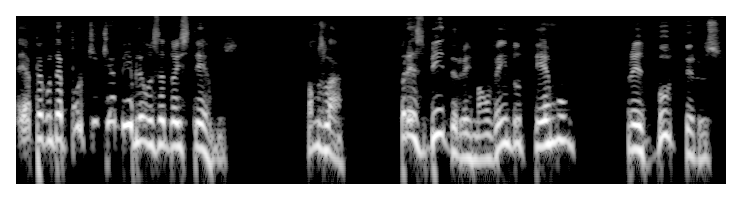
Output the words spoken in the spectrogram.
Aí a pergunta é: por que, que a Bíblia usa dois termos? Vamos lá. Presbítero, irmão, vem do termo presbúteros.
